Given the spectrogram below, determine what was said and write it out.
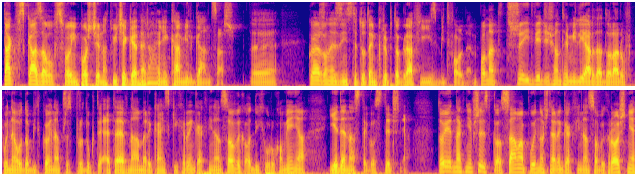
Tak wskazał w swoim poście na Twitcie generalnie Kamil Gancarz, yy, kojarzony z Instytutem Kryptografii i z Bitfoldem. Ponad 3,2 miliarda dolarów wpłynęło do Bitcoina przez produkty ETF na amerykańskich rynkach finansowych od ich uruchomienia 11 stycznia. To jednak nie wszystko. Sama płynność na rynkach finansowych rośnie,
